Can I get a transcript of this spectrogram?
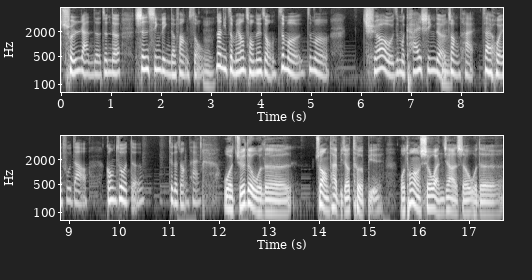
纯然的真的身心灵的放松。嗯，那你怎么样从那种这么这么 chill 这么开心的状态，嗯、再回复到工作的这个状态？我觉得我的。状态比较特别，我通常休完假的时候，我的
